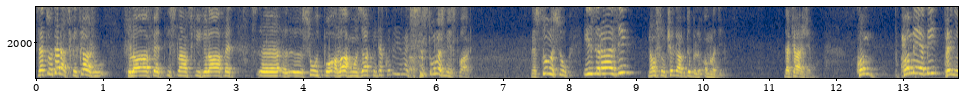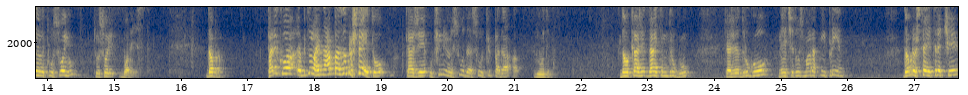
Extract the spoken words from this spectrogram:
Zato danas kad kažu hilafet, islamski hilafet, e, e, sud po Allahovom zakonu, tako da znači sve su lažne stvari. Znači to su izrazi na osnovu čega bi dobili omladinu. Da kažemo. Kom, kome bi prenijeli tu svoju, tu svoju bolest. Dobro. Pa rekao Abdullah ibn Abbas, dobro, šta je to? Kaže, učinio je sud da sud pripada ljudima. Dobro, kaže, dajte mi drugu. Kaže drugo, neće da uzma ratni plijen. Dobro, šta je treće?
